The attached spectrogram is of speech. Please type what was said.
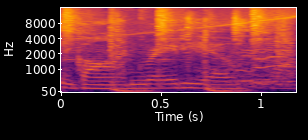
Hexagon Radio.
